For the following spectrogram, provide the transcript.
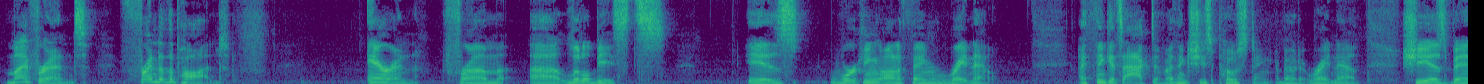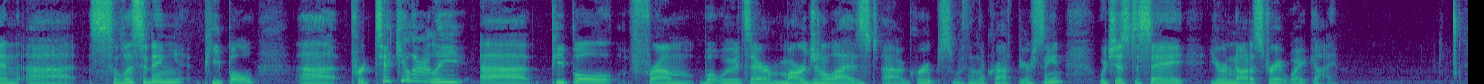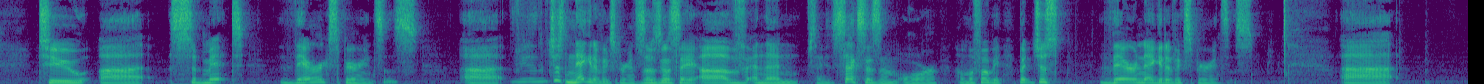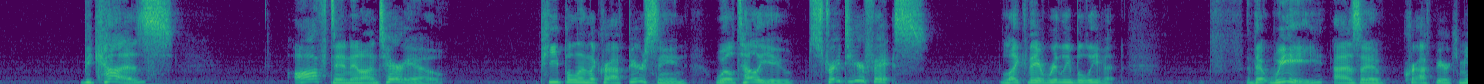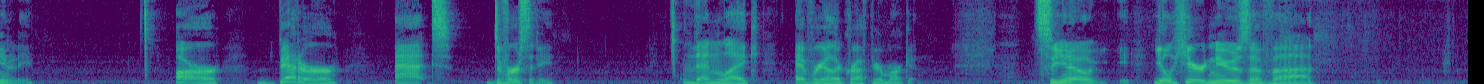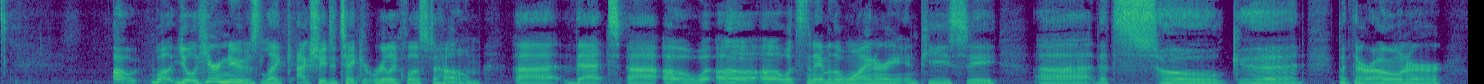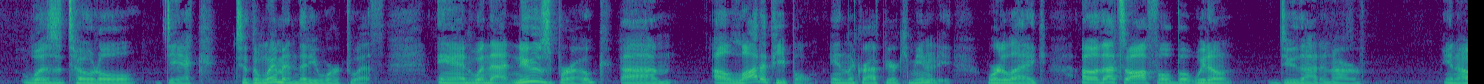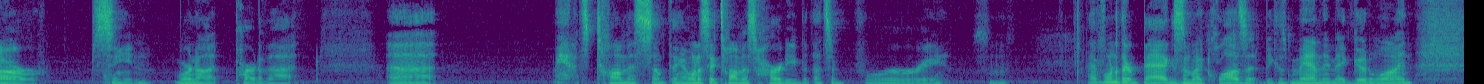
My friend, friend of the pod, Aaron from uh, Little Beasts, is working on a thing right now. I think it's active. I think she's posting about it right now. She has been uh, soliciting people uh, particularly uh, people from what we would say are marginalized uh, groups within the craft beer scene, which is to say, you're not a straight white guy, to uh, submit their experiences. Uh, just negative experiences. I was going to say of, and then say sexism or homophobia, but just their negative experiences. because often in Ontario, people in the craft beer scene will tell you straight to your face, like they really believe it, that we, as a craft beer community, are better at diversity than like every other craft beer market. So, you know, you'll hear news of, uh, Oh, well, you'll hear news, like actually to take it really close to home, uh, that, uh, oh, oh, oh, what's the name of the winery in PEC uh, that's so good? But their owner was a total dick to the women that he worked with. And when that news broke, um, a lot of people in the craft beer community were like, "Oh, that's awful, but we don't do that in our in our scene we're not part of that. Uh, man, it's Thomas something. I want to say Thomas Hardy, but that's a brewery. Hmm. I have one of their bags in my closet because man, they make good wine,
